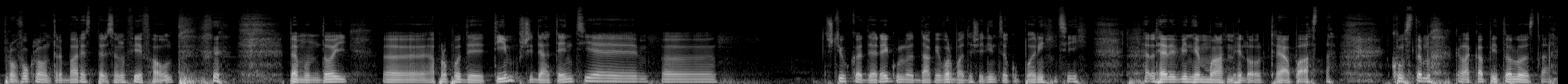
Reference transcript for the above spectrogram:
provoc la o întrebare, sper să nu fie fault, pe amândoi. Uh, apropo de timp și de atenție, uh, știu că de regulă, dacă e vorba de ședință cu părinții, le revine mamelor treaba asta. Cum stăm la, la capitolul ăsta?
